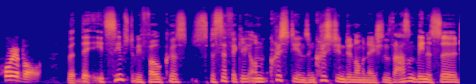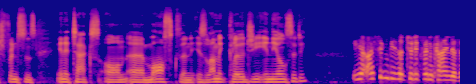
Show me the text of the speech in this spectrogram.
horrible. But the, it seems to be focused specifically on Christians and Christian denominations. There hasn't been a surge, for instance, in attacks on uh, mosques and Islamic clergy in the old city. Yeah, I think these are two different kind of,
